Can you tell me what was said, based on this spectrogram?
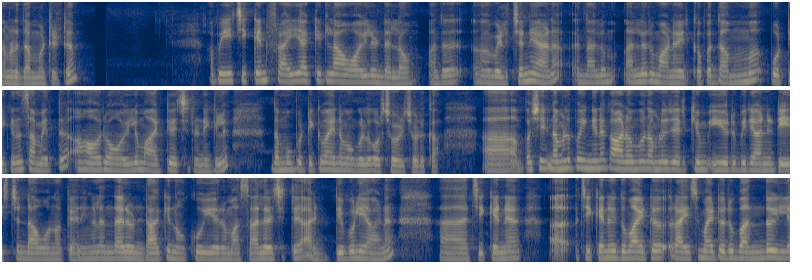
നമ്മൾ ദമ്മിട്ടിട്ട് അപ്പോൾ ഈ ചിക്കൻ ഫ്രൈ ആക്കിയിട്ടുള്ള ആ ഓയിൽ ഉണ്ടല്ലോ അത് വെളിച്ചെണ്ണയാണ്. എന്നാലും നല്ലൊരു മണമായിരിക്കും. അപ്പോൾ ദമ്മ് പൊട്ടിക്കുന്ന സമയത്ത് ആ ഒരു ഓയിൽ മാറ്റി വെച്ചിട്ടുണ്ടെങ്കിൽ ദമ്മ് പൊട്ടിക്കും അതിന്റെ മുകളിൽ കുറച്ച് ഒഴിച്ചു കൊടുക്കുക. പക്ഷേ നമ്മളിപ്പോൾ ഇങ്ങനെ കാണുമ്പോൾ നമ്മൾ വിചാരിക്കും ഈ ഒരു ബിരിയാണി ടേസ്റ്റ് ഉണ്ടാവുമോ എന്നൊക്കെ. നിങ്ങൾ എന്തായാലും ഉണ്ടാക്കി നോക്കൂ. ഈ ഒരു മസാല വെച്ചിട്ട് അടിപൊളിയാണ്. ചിക്കന് ചിക്കന് ഇതുമായിട്ട് റൈസുമായിട്ട് ഒരു ബന്ധം ഇല്ല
